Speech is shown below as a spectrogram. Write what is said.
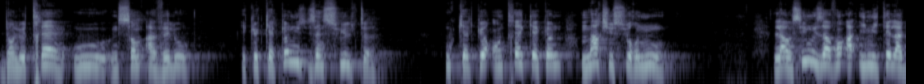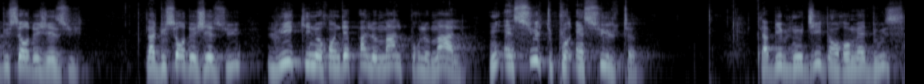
dans le train où nous sommes à vélo et que quelqu'un nous insulte ou quelqu'un entre, quelqu'un marche sur nous, là aussi nous avons à imiter la douceur de Jésus. La douceur de Jésus, lui qui ne rendait pas le mal pour le mal, ni insulte pour insulte. La Bible nous dit dans Romains 12,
